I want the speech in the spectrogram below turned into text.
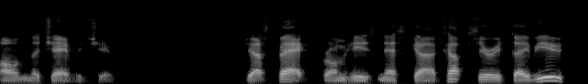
on the championship. Just back from his NASCAR Cup Series debut,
